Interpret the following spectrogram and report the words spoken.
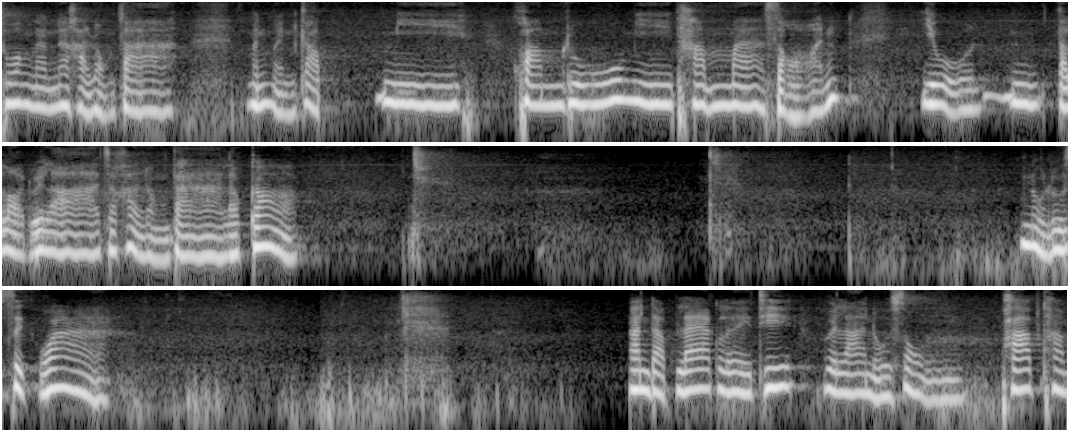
ช่วงนั้นนะคะหลวงตา มันเหมือนกับมีความรู้มีธรรมมาสอน อยู่ตลอดเวลาเจ้าค่ะหลวงตาแล้วก็ หนูรู้สึกว่า อันดับแรกเลยที่เวลาหนูส่ง ภาพธรรม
